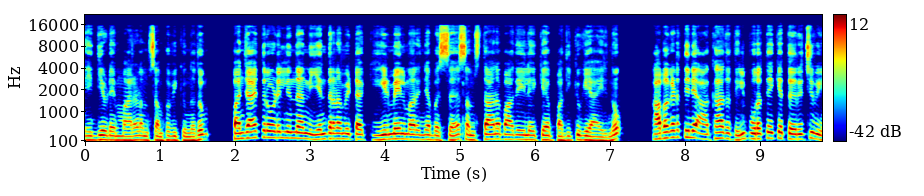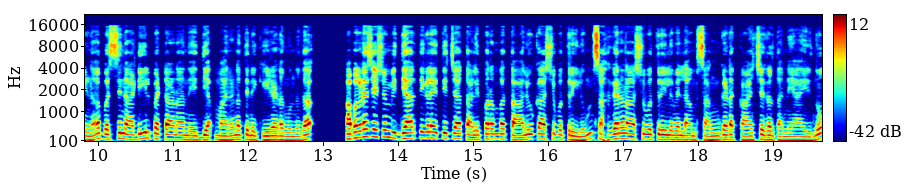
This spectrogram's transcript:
നേദ്യയുടെ മരണം സംഭവിക്കുന്നതും. പഞ്ചായത്ത് റോഡിൽ നിന്ന് നിയന്ത്രണം വിട്ട് കീഴ്മേൽ മറിഞ്ഞ ബസ് സംസ്ഥാന പാതയിലേക്ക് പതിക്കുകയായിരുന്നു. അപകടത്തിന്റെ ആഘാതത്തിൽ പുറത്തേക്ക് തെറിച്ചു വീണ് ബസ്സിനടിയിൽപ്പെട്ടാണ് നേദ്യ മരണത്തിന് കീഴടങ്ങുന്നത്. അപകടശേഷം വിദ്യാർത്ഥികളെ എത്തിച്ച തളിപ്പറമ്പ് താലൂക്ക് ആശുപത്രിയിലും സഹകരണ ആശുപത്രിയിലുമെല്ലാം സങ്കട കാഴ്ചകൾ തന്നെയായിരുന്നു.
